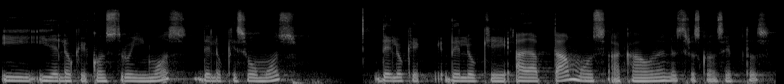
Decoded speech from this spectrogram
y, de lo que construimos, de lo que somos de lo que, de lo que adaptamos a cada uno de nuestros conceptos,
